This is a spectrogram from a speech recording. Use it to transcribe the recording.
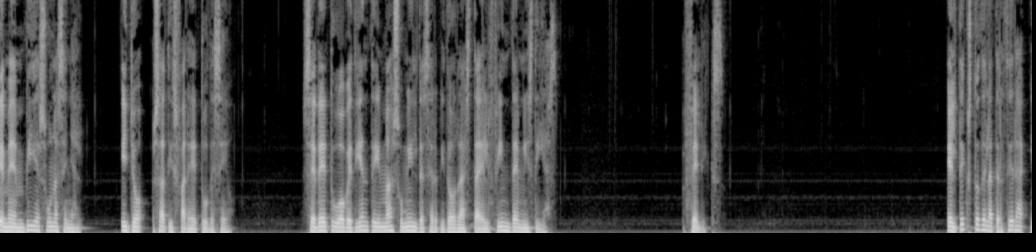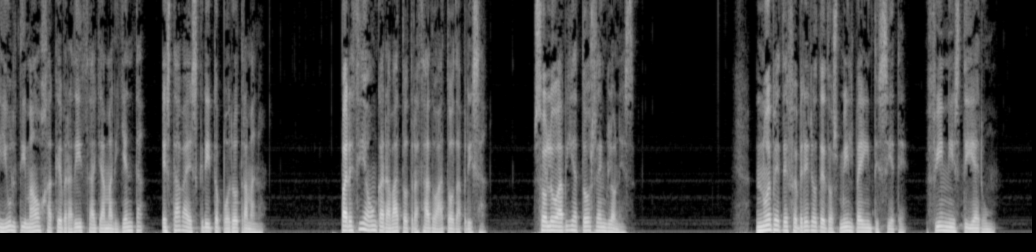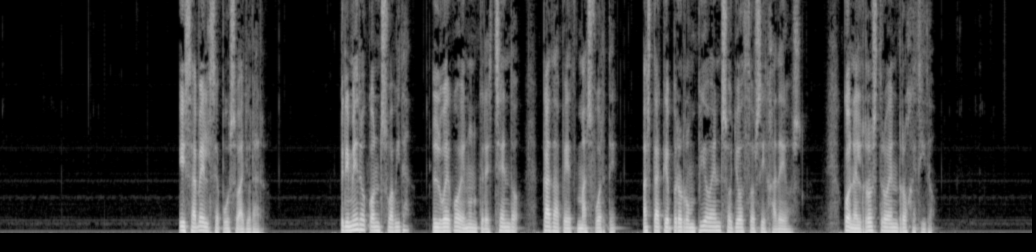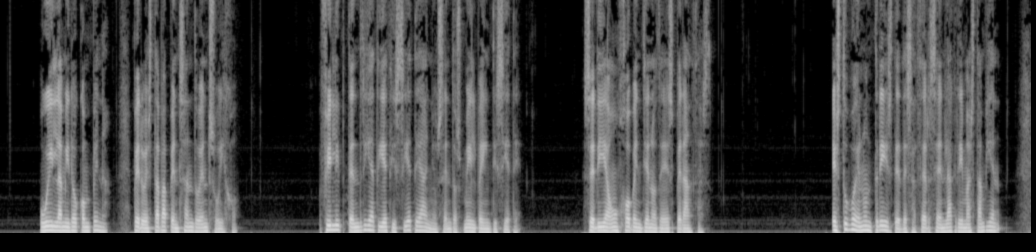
que me envíes una señal, y yo satisfaré tu deseo. Seré tu obediente y más humilde servidor hasta el fin de mis días. Félix. El texto de la tercera y última hoja quebradiza y amarillenta estaba escrito por otra mano. Parecía un garabato trazado a toda prisa. Solo había dos renglones. 9 de febrero de 2027. Finis dierum. Isabel se puso a llorar. Primero con suavidad, luego en un crescendo cada vez más fuerte, hasta que prorrumpió en sollozos y jadeos, con el rostro enrojecido. Will la miró con pena, pero estaba pensando en su hijo. Philip tendría 17 años en 2027. Sería un joven lleno de esperanzas. Estuvo en un tris de deshacerse en lágrimas también,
